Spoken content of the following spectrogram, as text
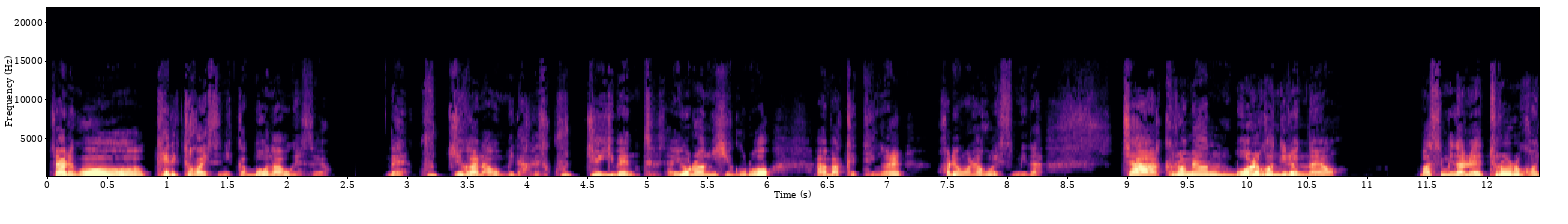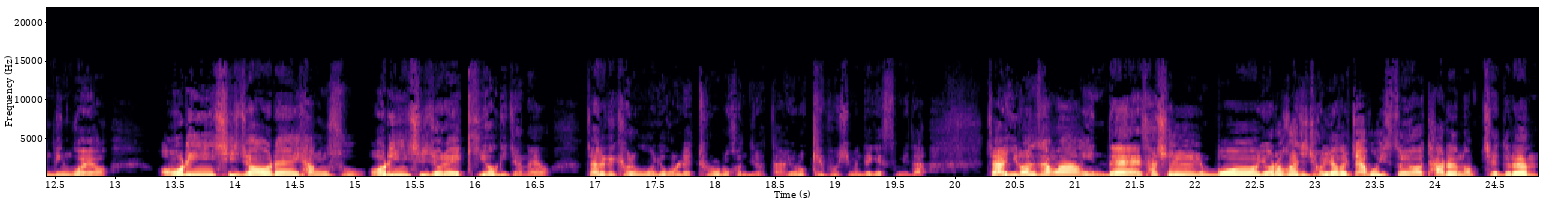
자 그리고 캐릭터가 있으니까 뭐 나오겠어요? 네, 굿즈가 나옵니다. 그래서 굿즈 이벤트. 자, 이런 식으로 아, 마케팅을 활용을 하고 있습니다. 자, 그러면 뭘 건드렸나요? 맞습니다. 레트로를 건든 거예요. 어린 시절의 향수, 어린 시절의 기억이잖아요. 자, 이렇게 결국은 이건 레트로로 건드렸다. 이렇게 보시면 되겠습니다. 자, 이런 상황인데 사실 뭐 여러 가지 전략을 짜고 있어요. 다른 업체들은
